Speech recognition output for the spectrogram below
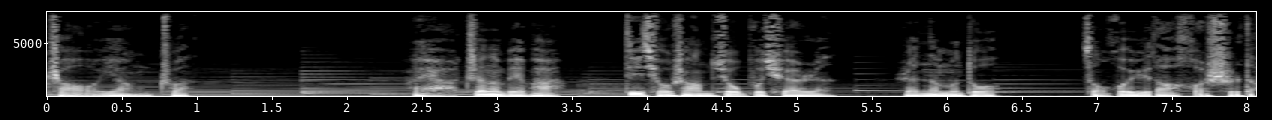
照样转。”哎呀，真的别怕，地球上就不缺人，人那么多，总会遇到合适的。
